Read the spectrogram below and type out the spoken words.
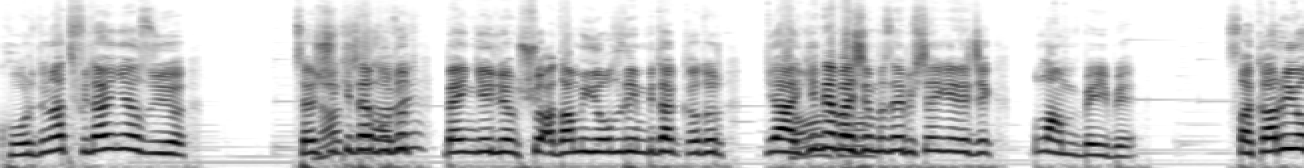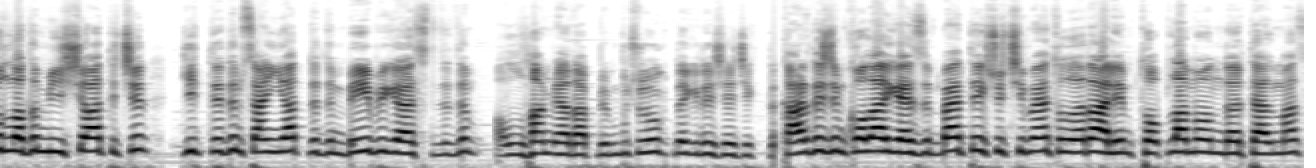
Koordinat filan yazıyor. Sen Ne şu yapacağız kitabı abi? tut. Ben geliyorum. Şu adamı yollayayım bir dakika dur. Ya Tamam, yine tamam. başımıza bir şey gelecek. Ulan baby. Sakar'ı yolladım inşaat için. Git dedim sen yat dedim baby gelsin dedim. Allah'ım ya Rabbim bu çocuk da ilgili şey çıktı. Kardeşim kolay gelsin. Ben tek şu çimentoları alayım. Toplam 14 elmas.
